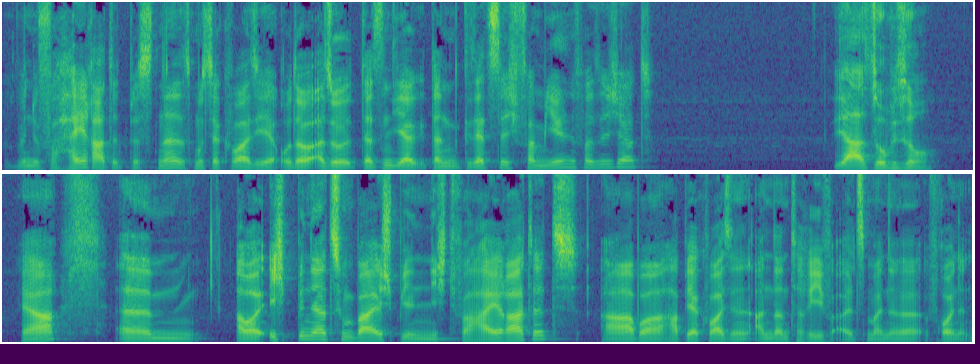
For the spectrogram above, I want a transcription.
wenn du verheiratet bist, ne? Das muss ja quasi, oder also da sind ja dann gesetzlich Familien versichert. Ja, sowieso. Ja. Ähm, aber ich bin ja zum Beispiel nicht verheiratet, aber habe ja quasi einen anderen Tarif als meine Freundin.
